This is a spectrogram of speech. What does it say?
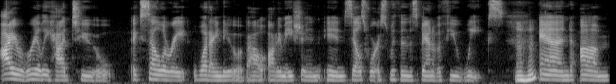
I really had to accelerate what I knew about automation in Salesforce within the span of a few weeks. hmm And um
